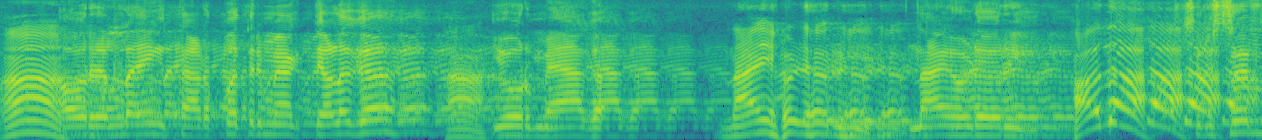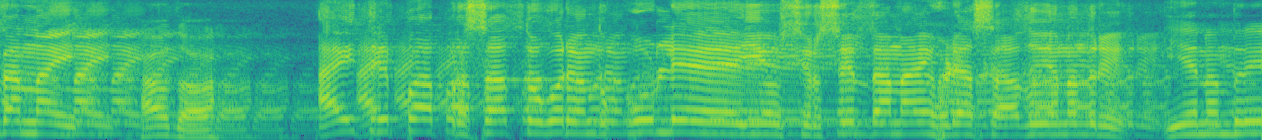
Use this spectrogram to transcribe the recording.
ಹಾ. ಅವರೆಲ್ಲ ಹಿಂಗ್ ತಾಡ್ಪತ್ರಿ ಮ್ಯಾಗ ತೆಳಗ ಹಾ. ಇವ್ರ ಮ್ಯಾಗ. ನಾಯಿ ಹೊಡೆಯವ್ರಿಗೆ ನಾಯಿ ಹೊಡೆಯವ್ರಿಗೆ ಹೌದಾ? ಶಿರ್ಸೈಲ್ದ ನಾಯಿ. ಹೌದಾ? ಆಯ್ತ್ರಿಪ್ಪ ಪ್ರಸಾದ್ ತಗೋರಿ ಅಂದ ಕೂಡ್ಲೆ ಇವ್ ಶಿರ್ಸೈಲ್ದ ನಾಯಿ ಹೊಡೆಯ ಸಾಧು ಏನಂದ್ರಿ? ಏನಂದ್ರಿ?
